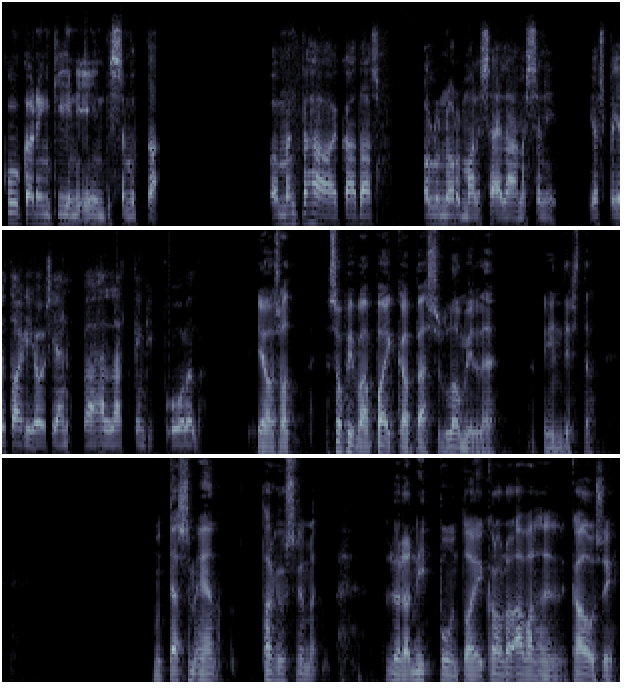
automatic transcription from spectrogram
kuukauden kiinni Intissä, mutta olen nyt vähän aikaa taas ollut normaalissa elämässä, niin jospa jotakin olisi jäänyt päähän lätkenkin puolelta. Joo, sä oot sopivaan paikkaan päässyt lomille Intistä. Mutta tässä meidän tarkoitus on lyödä nippuun toi Colorado Avalanchen kausi,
